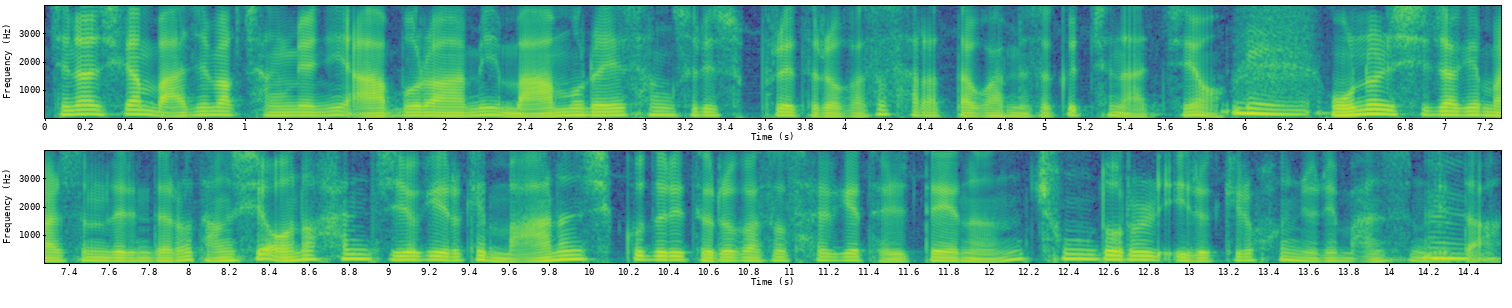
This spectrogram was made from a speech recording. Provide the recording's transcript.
지난 시간 마지막 장면이 아브라함이 마므레의 상수리 수풀에 들어가서 살았다고 하면서 끝이 났지요. 네. 오늘 시작에 말씀드린 대로 당시 어느 한 지역에 이렇게 많은 식구들이 들어가서 살게 될 때에는 충돌을 일으킬 확률이 많습니다.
